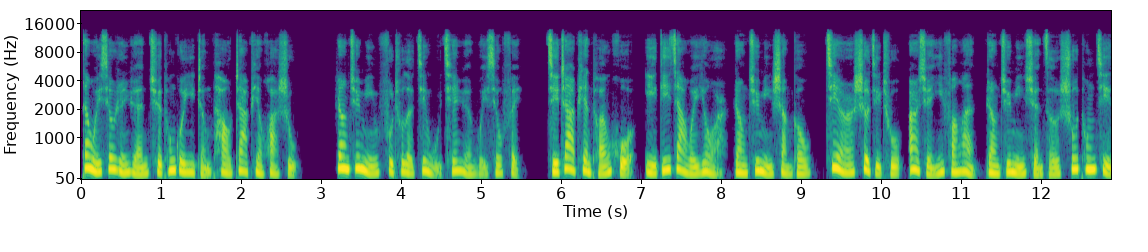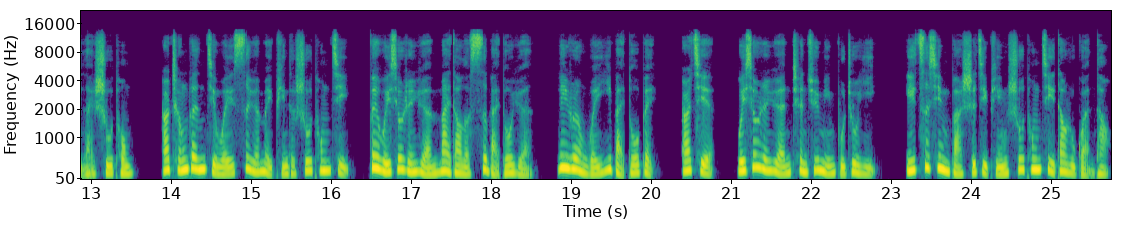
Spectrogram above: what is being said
但维修人员却通过一整套诈骗话术，让居民付出了近五千元维修费。即诈骗团伙以低价为诱饵，让居民上钩，进而设计出二选一方案，让居民选择疏通剂来疏通。而成本仅为四元每瓶的疏通剂，被维修人员卖到了四百多元，利润为一百多倍。而且，维修人员趁居民不注意，一次性把十几瓶疏通剂倒入管道。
